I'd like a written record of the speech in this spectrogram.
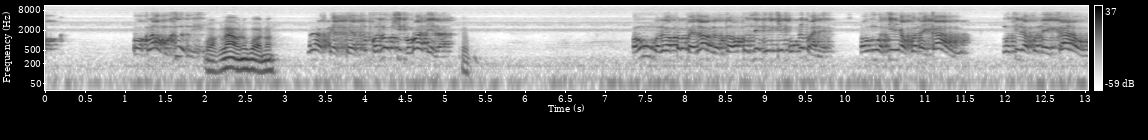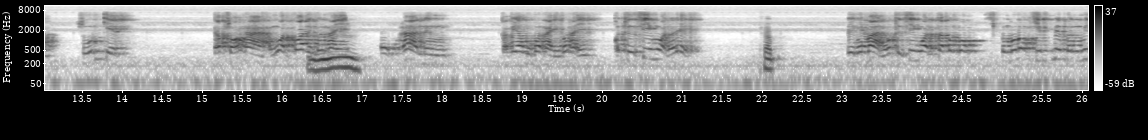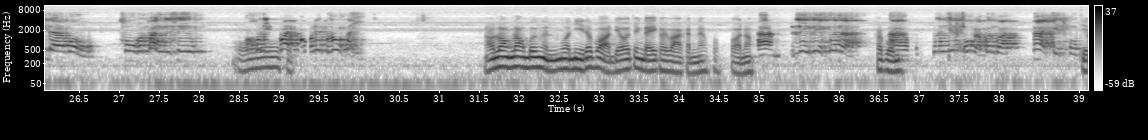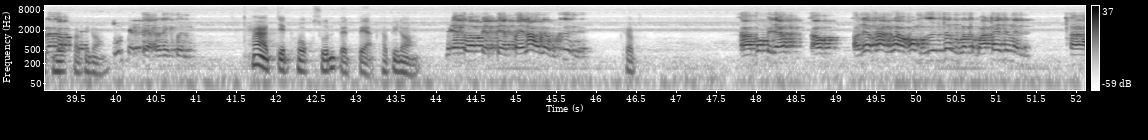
ออกเล่าเมื่อคืนนี่ออกเล่าวเนาะพ่อเนาะ588เพิ่นลงคลิปบอกว่านี่ล่ะครับเอ้าวันนี้เพิ่นไปเล่าแล้วตอนเพิ่นเรียก76ได้ป่ะเนี่ยเอางวดที่แล้วเพิ่นให้9งวดที่แล้วเพิ่นให้907กับ25งวดก่อนเนี่ยเพิ่นให้อืมหกห้าหนึ่งกับเมียบุกคนไห้คนไห้คนถือซี่งวดแล้วเด้ครับเด็กในบ้านเขาถือซี่งวดแล้วแต่เพิ่นบ่เพิ่นบ่ลงคลิปไม่เพิ่นมีแต่เว้าสู่เพิ่นฟังซื่อโอ้ๆเขาบ่ได้ว่าเขาบ่ได้ไปลงให้ เอาลองลองเบิ่งอันงวดนี้เด้อพ่อเดี๋ยวจังใดค่อยว่ากันนะพ่อเนาะอ่าเลขเลขเพิ่นน่ะครับผมอ่าเพิ่น76อะเพิ่นว่า576เจ็ดแล้วหก็กครับพี่น้อง088แล้วเลขเพิ่นห้าเจ็ดหกศูนย์แปดแปดครับพี่น้อง แม่ตัว88ไปเล่าแล้วขึ้นเนี่ยครับ อ่าบ่เป็นหยังเอาเอาแนวทางเล่าเข้ามืออื่นทั้งรัฐบาลไทยทั้งนั้นอ่า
